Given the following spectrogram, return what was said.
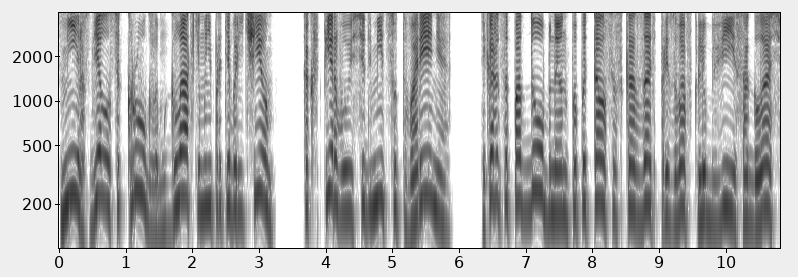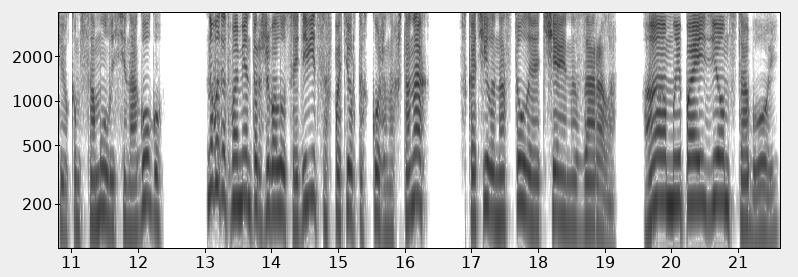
Мир сделался круглым, гладким и непротиворечивым, как в первую седмицу творения, и, кажется, подобное он попытался сказать, призвав к любви и согласию комсомол и синагогу, но в этот момент ржеволосая девица в потертых кожаных штанах вскочила на стол и отчаянно заорала. «А мы пойдем с тобой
